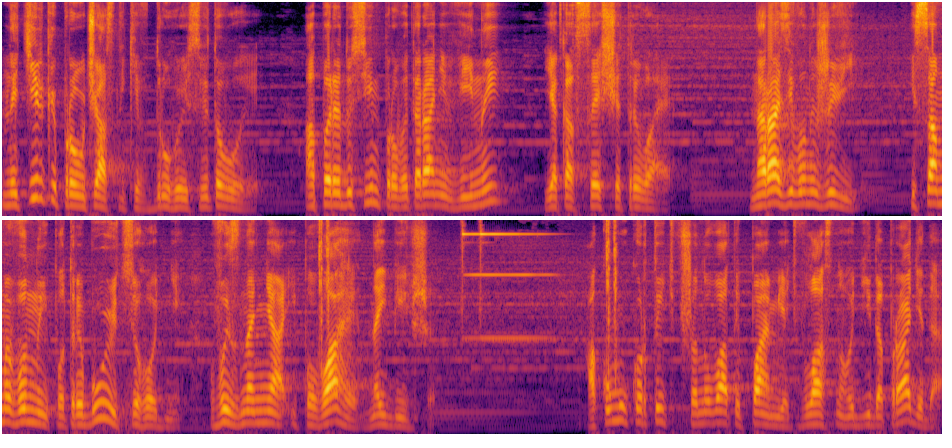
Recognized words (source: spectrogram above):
не тільки про учасників Другої світової, а передусім про ветеранів війни, яка все ще триває. Наразі вони живі, і саме вони потребують сьогодні визнання і поваги найбільше. А кому кортить вшанувати пам'ять власного діда-прадіда,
